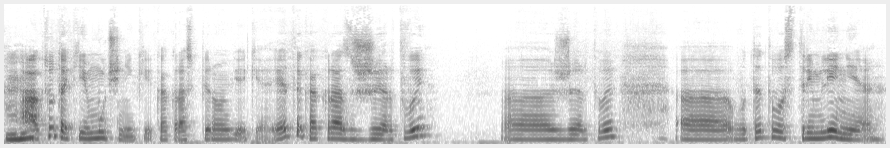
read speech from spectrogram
Угу. А кто такие мученики как раз в первом веке? Это как раз жертвы, э, жертвы э, вот этого стремления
